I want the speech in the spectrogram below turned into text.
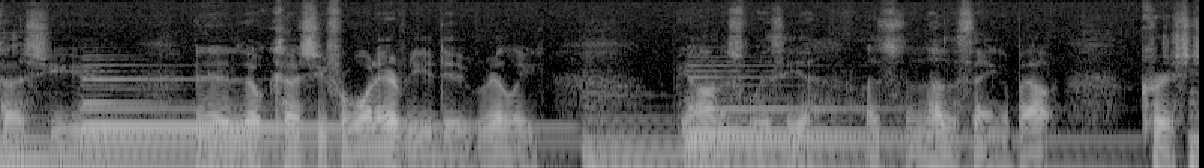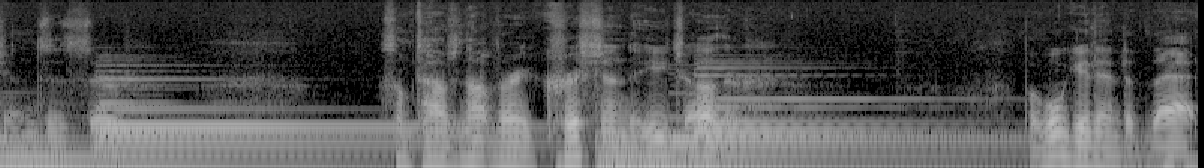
cuss you, and they'll cuss you for whatever you do, really. Be honest with you. That's another thing about Christians is they're sometimes not very Christian to each other. But we'll get into that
